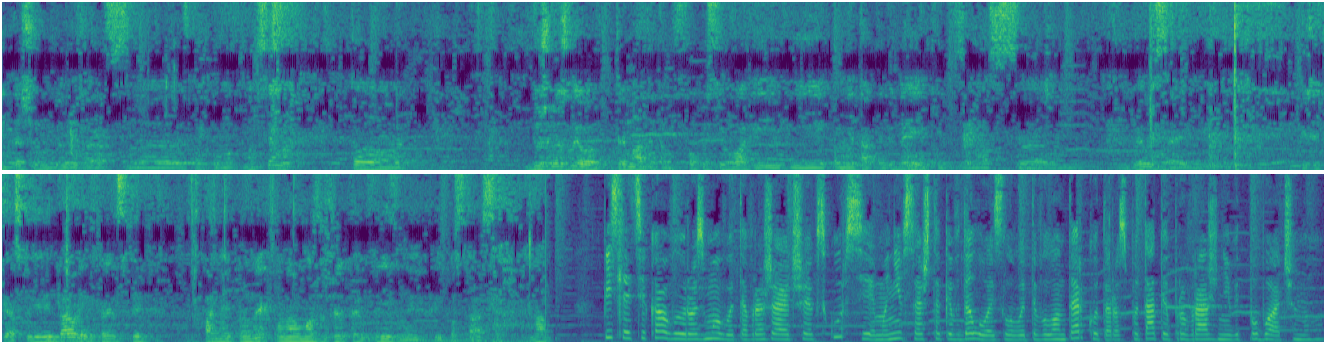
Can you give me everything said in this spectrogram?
і те, що робили зараз е, виставку Максима, то дуже важливо тримати там в фокусі уваги і, і пам'ятати людей, які за нас е, билися і, і життя своє віддали. І в принципі пам'ять про них вона може жити в різних іпостасях. Після цікавої розмови та вражаючої екскурсії мені все ж таки вдалося зловити волонтерку та розпитати про враження від побаченого.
